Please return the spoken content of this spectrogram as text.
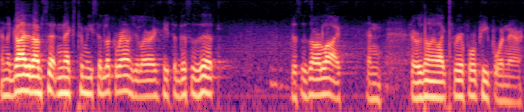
And the guy that I'm sitting next to me said, Look around you, Larry. He said, This is it. This is our life. And there was only like three or four people in there.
